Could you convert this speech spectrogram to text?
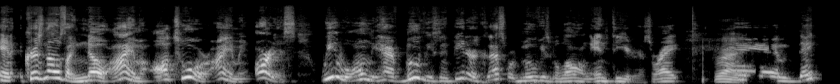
And Chris Nolan's like, "No, I am an auteur. I am an artist. We will only have movies in theaters because that's where movies belong in theaters, right?" Right. And they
